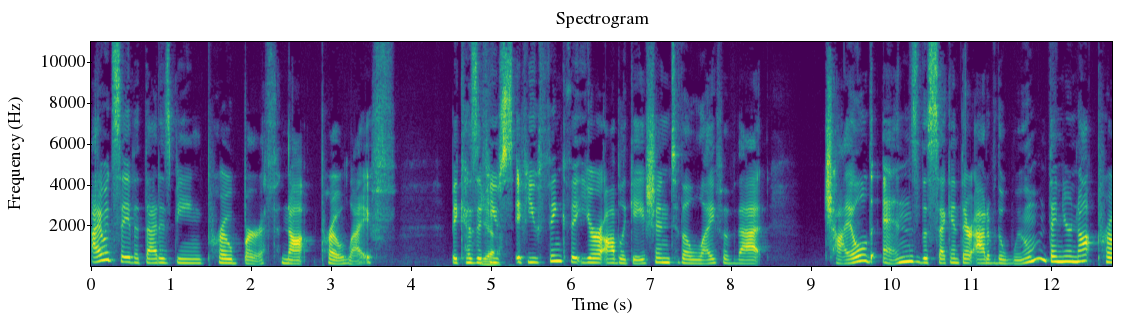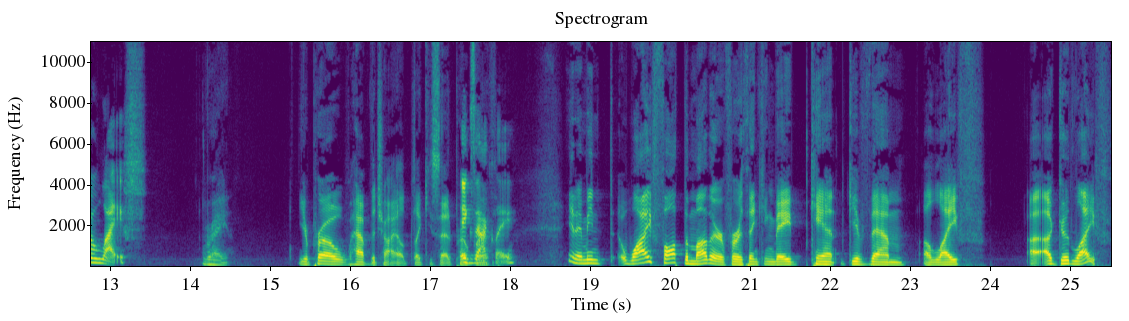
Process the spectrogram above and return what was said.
I would say that that is being pro birth, not pro life. Because if Yeah. you, if you think that your obligation to the life of that child ends the second they're out of the womb, then you're not pro life. Right. You're pro have the child, like you said. Pro birth. You know, I mean, why fault the mother for thinking they can't give them a life, a, a good life,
